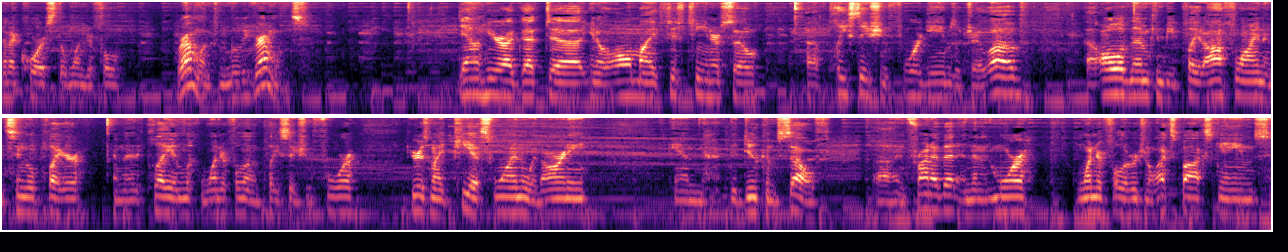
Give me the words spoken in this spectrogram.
and of course the wonderful Gremlin from the movie Gremlins. Down here, I've got uh, you know all my 15 or so uh, PlayStation 4 games, which I love. Uh, all of them can be played offline and single player, and they play and look wonderful on the PlayStation 4. Here's my PS1 with Arnie and the Duke himself uh, in front of it, and then more wonderful original Xbox games.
